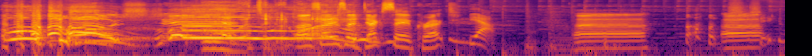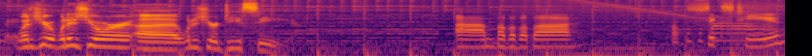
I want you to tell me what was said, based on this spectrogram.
Oh shit! Ooh, that's a good Uh, one. so that is a Dex save, correct? Yeah. Uh, Oh, uh, jeez. What is your what is your uh what is your DC? Um. Ba ba ba ba. Sixteen.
